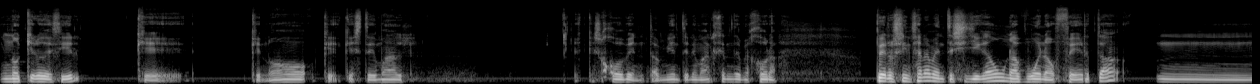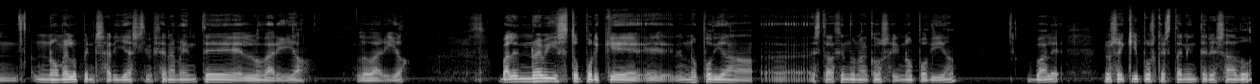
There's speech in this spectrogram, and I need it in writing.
no quiero decir que, que no que, que esté mal, es joven, también tiene margen de mejora pero sinceramente, si llega una buena oferta, mm, no me lo pensaría, sinceramente lo daría. Lo daría. Vale, no he visto porque eh, no podía, eh, estaba haciendo una cosa y no podía. Vale, los equipos que están interesados.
